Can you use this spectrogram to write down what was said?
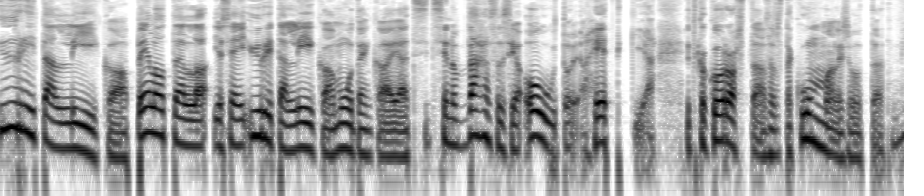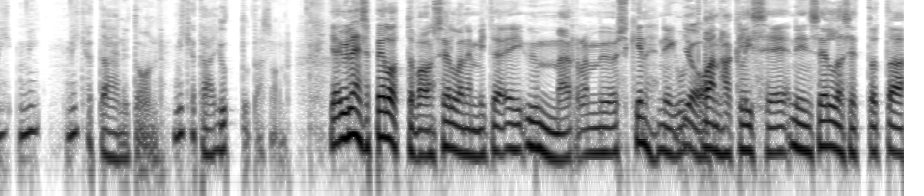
yritä liikaa pelotella ja se ei yritä liikaa muutenkaan. Ja sitten siinä on vähän sellaisia outoja hetkiä, jotka korostaa sellaista kummallisuutta, että mi, mi, mikä tämä nyt on, mikä tämä juttu tässä on. Ja yleensä pelottava on sellainen, mitä ei ymmärrä myöskin, niin kuin Joo. vanha klisee, niin sellaiset, tota,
